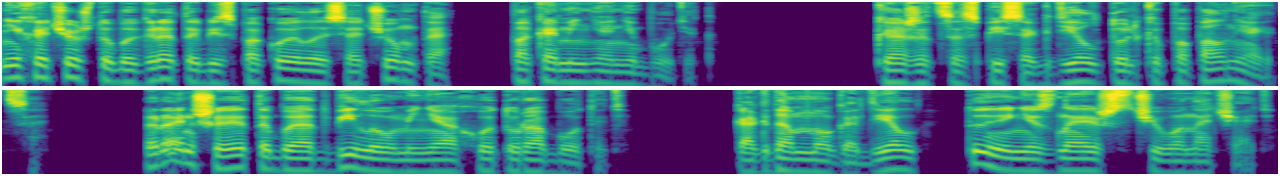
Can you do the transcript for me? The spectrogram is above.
Не хочу, чтобы Грета беспокоилась о чем то пока меня не будет. Кажется, список дел только пополняется. Раньше это бы отбило у меня охоту работать. Когда много дел, то и не знаешь, с чего начать.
